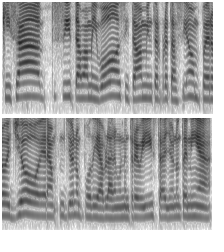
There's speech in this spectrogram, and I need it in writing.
quizá sí estaba mi voz y estaba mi interpretación, pero yo era, yo no podía hablar en una entrevista, yo no tenía,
